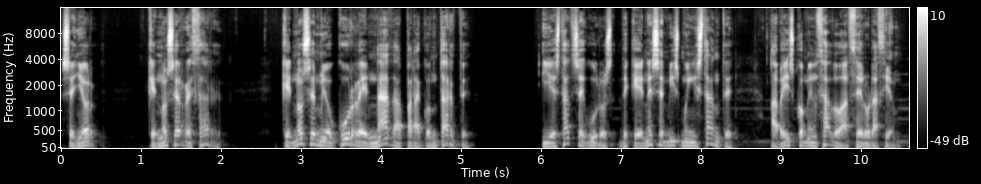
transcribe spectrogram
Señor, que no sé rezar, que no se me ocurre nada para contarte. Y estad seguros de que en ese mismo instante habéis comenzado a hacer oración.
